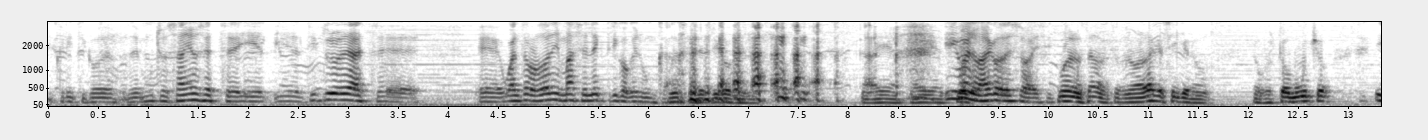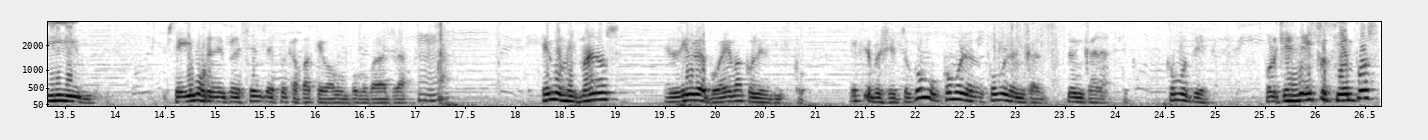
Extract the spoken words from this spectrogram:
un crítico de, muchos años, este, y, el título era este eh, Walter Rodoni más eléctrico que nunca. Más eléctrico que nunca. está bien, está bien. Y bueno, algo de eso ahí sí. Bueno, está, la verdad que sí que nos, nos gustó mucho. Y seguimos en el presente, después capaz que vamos un poco para atrás. Tengo en mis manos el libro de poemas con el disco. Este proyecto, ¿cómo, cómo, lo, cómo lo, encaraste? ¿Cómo te...? Porque en estos tiempos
